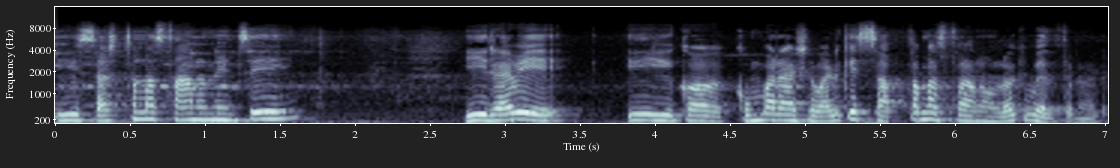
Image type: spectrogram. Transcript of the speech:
ఈ షష్టమ స్థానం నుంచి ఈ రవి ఈ కుంభరాశి వాళ్ళకి సప్తమ స్థానంలోకి వెళ్తున్నాడు.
